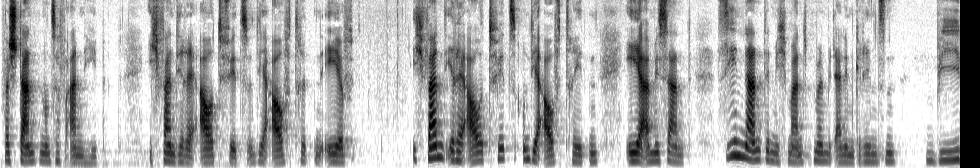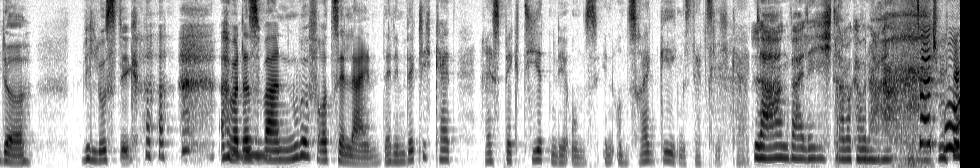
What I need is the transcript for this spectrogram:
verstanden uns auf Anhieb. Ich fand ihre Outfits und ihr Auftreten eher ich fand ihre Outfits und ihr Auftreten eher amüsant. Sie nannte mich manchmal mit einem Grinsen Bieder. Wie lustig. Aber das waren nur Frotzeleien, denn in Wirklichkeit respektierten wir uns in unserer Gegensätzlichkeit. Langweilig, Drama Carbonara. Zeitsprung.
